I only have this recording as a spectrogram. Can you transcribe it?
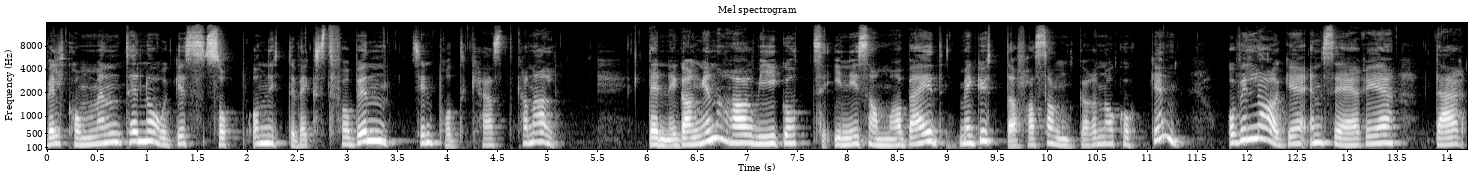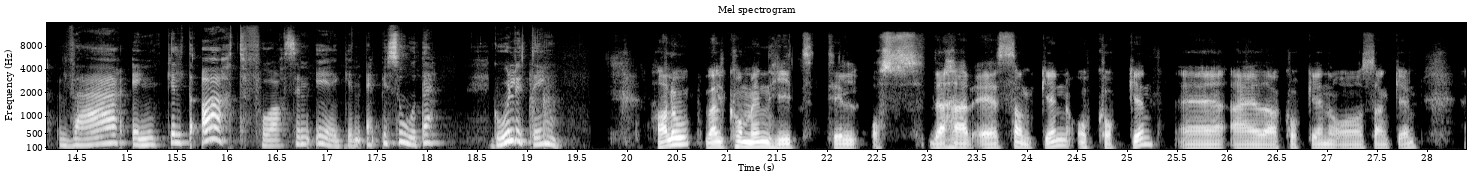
Velkommen til Norges sopp- og nyttevekstforbund sin podkastkanal. Denne gangen har vi gått inn i samarbeid med gutta fra Sankeren og Kokken, og vil lage en serie der hver enkelt art får sin egen episode. God lytting. Hallo, velkommen hit til oss. Det her er Sankeren og Kokken. Eh, jeg er da kokken og sankeren.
